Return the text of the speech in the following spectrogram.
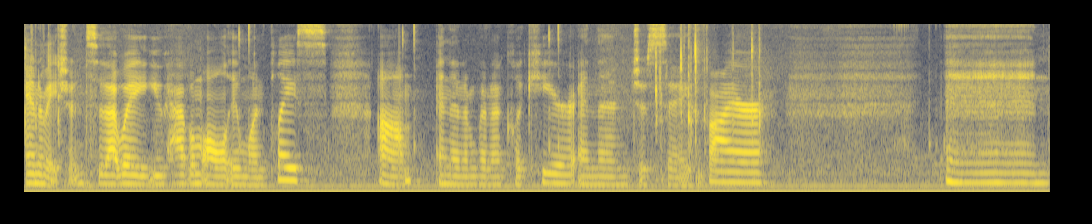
animation. So that way you have them all in one place. Um, and then I'm gonna click here and then just say fire. And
